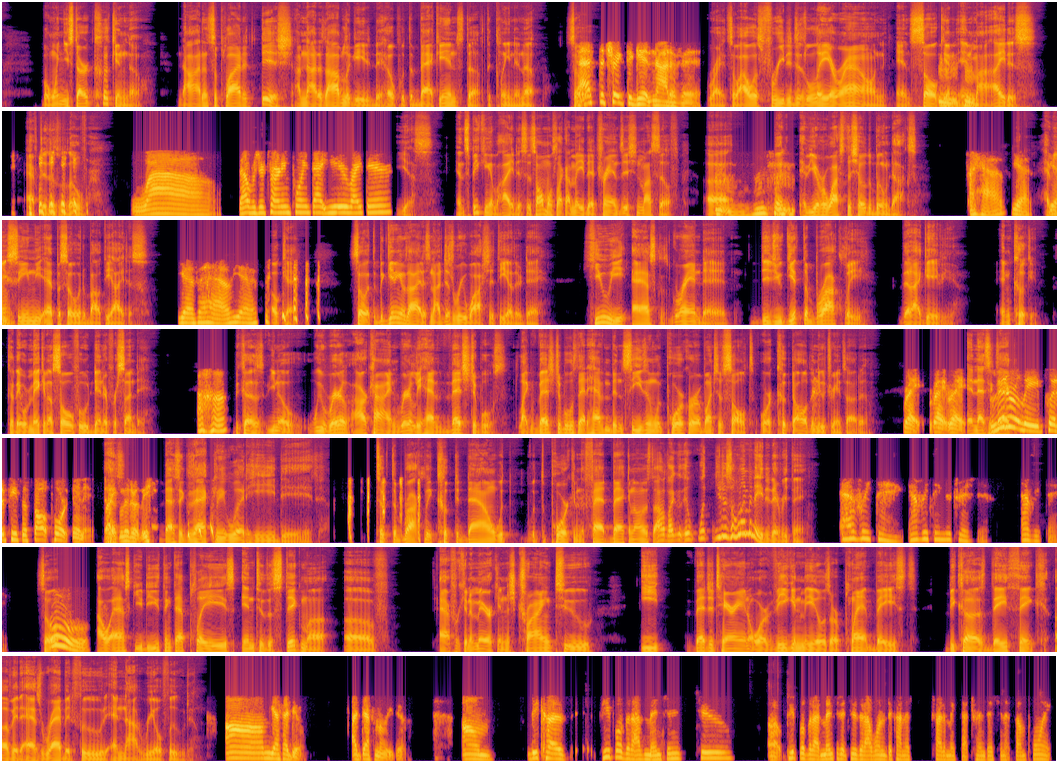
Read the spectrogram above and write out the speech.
But when you start cooking, though, now I done supplied a dish. I'm not as obligated to help with the back end stuff, the cleaning up. So That's the trick to getting out of it. right, so I was free to just lay around and sulk in, in Mhm. my itis after this was over. Wow. That was your turning point that year, right there. Yes. And speaking of itis, it's almost like I made that transition myself. Uh, mm-hmm. but have you ever watched the show The Boondocks? I have. Yes. Have yes. you seen the episode about the itis? Yes, I have. Yes. okay. So at the beginning of the itis, and I just rewatched it the other day. Huey asks Granddad, "Did you get the broccoli that I gave you and cook it?" Because they were making a soul food dinner for Sunday. Uh huh. Because you know we rarely, our kind rarely have vegetables like vegetables that haven't been seasoned with pork or a bunch of salt or cooked all the nutrients out of. Right, right, right. And that's exactly, literally put a piece of salt pork in it. Like literally. That's exactly what he did. Took the broccoli, cooked it down with with the pork and the fat back and all this. I was like, it, what? You just eliminated everything. Everything, everything nutritious, everything. So Ooh. I will ask you: Do you think that plays into the stigma of African Americans trying to eat vegetarian or vegan meals or plant based because they think of it as rabbit food and not real food? Um, yes, I do. I definitely do. Um, because people that I've mentioned to, uh, people that I've mentioned it to that I wanted to kind of try to make that transition at some point,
